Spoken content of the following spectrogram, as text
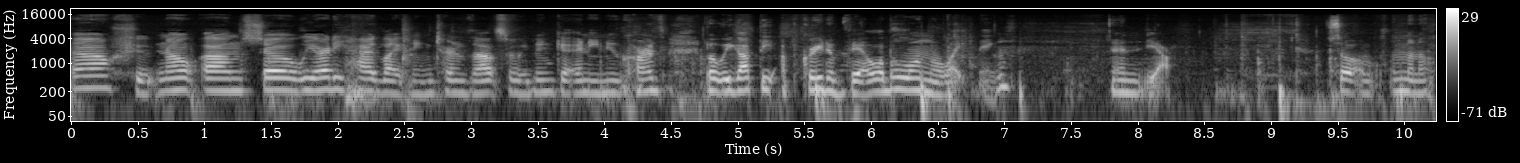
Oh, shoot. No. Um, so we already had lightning, turns out, so we didn't get any new cards. But we got the upgrade available on the lightning. And, yeah. So, I'm, I'm gonna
